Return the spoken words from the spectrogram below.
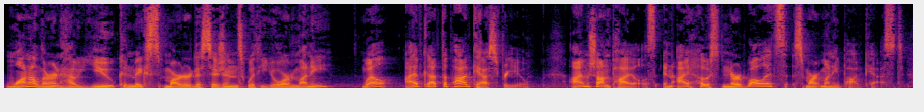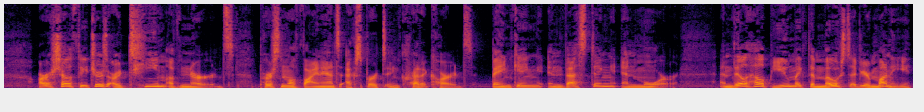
Want to learn how you can make smarter decisions with your money? Well, I've got the podcast for you. I'm Sean Pyles, and I host NerdWallet's Smart Money Podcast. Our show features our team of nerds, personal finance experts in credit cards, banking, investing, and more – and they'll help you make the most of your money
